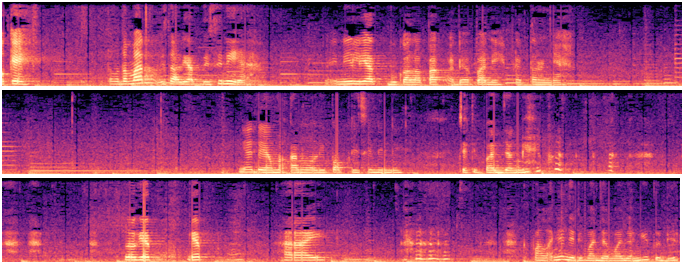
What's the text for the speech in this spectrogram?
Oke teman-teman bisa lihat di sini ya. Ini lihat buka lapak ada apa nih patternnya. Ini ada yang makan lollipop di sini nih jadi panjang nih lo gap gap hai kepalanya jadi panjang-panjang gitu dia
